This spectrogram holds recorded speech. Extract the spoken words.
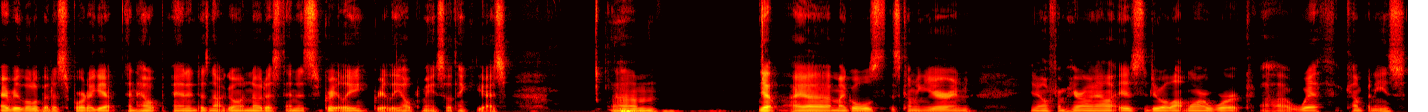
every little bit of support I get and help, and it does not go unnoticed, and it's greatly, greatly helped me. So thank you guys. Um, Yep, I uh, my goals this coming year and you know from here on out is to do a lot more work uh, with companies.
